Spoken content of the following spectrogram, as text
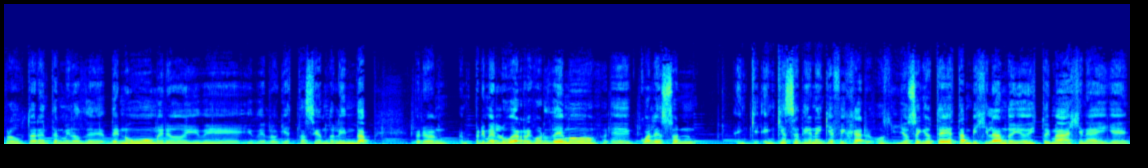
productores en términos de, de número y de, lo que está haciendo el INDAP. Pero en, primer lugar, recordemos eh, cuáles son, en qué, se tienen que fijar. Yo sé que ustedes están vigilando, yo he visto imágenes ahí que,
